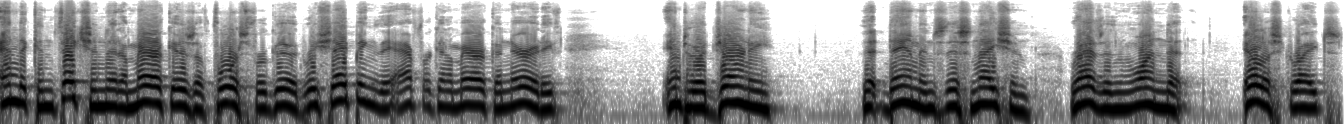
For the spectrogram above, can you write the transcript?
and the conviction that America is a force for good, reshaping the African American narrative into a journey that damns this nation rather than one that illustrates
